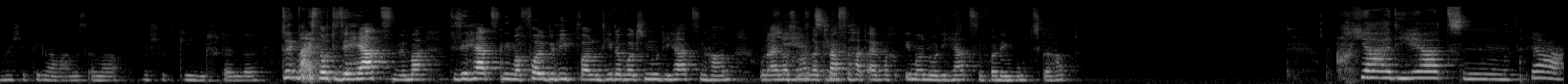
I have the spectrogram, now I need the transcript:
Welche Dinger waren das immer? Welche Gegenstände? Ich weiß noch, diese Herzen immer. Diese Herzen, die immer voll beliebt waren und jeder wollte nur die Herzen haben. Und einer aus unserer? Klasse hat einfach immer nur die Herzen von den Guts gehabt. Ach ja, die Herzen. Ja.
